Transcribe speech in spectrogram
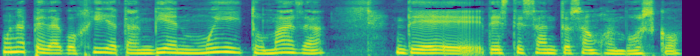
una pedagogía también muy tomada de, de este santo San Juan Bosco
